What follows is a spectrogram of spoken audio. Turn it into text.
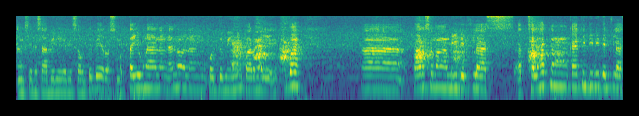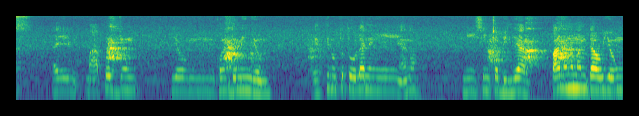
ang, sinasabi ni Risa Hontiveros magtayo nga ng ano ng condominium para mali diba ah, para sa mga middle class at sa lahat ng kahit hindi middle class ay ma-approve yung yung condominium eh tinututulan ni ano ni Cynthia Villar. Paano naman daw yung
